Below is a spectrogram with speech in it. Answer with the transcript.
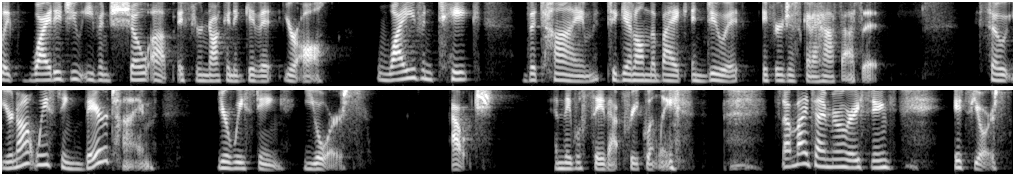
Like, why did you even show up if you're not going to give it your all? Why even take the time to get on the bike and do it if you're just going to half ass it? So you're not wasting their time, you're wasting yours. Ouch. And they will say that frequently. it's not my time you're wasting, it's yours.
